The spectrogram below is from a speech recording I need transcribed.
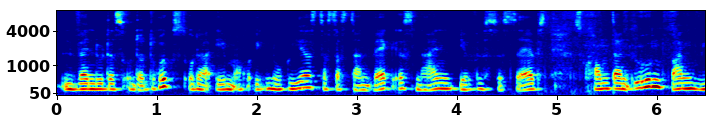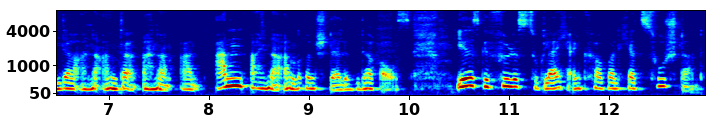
wenn du das unterdrückst oder eben auch ignorierst, dass das dann weg ist. Nein, ihr wisst es selbst, es kommt dann irgendwann wieder an, an, an, an einer anderen Stelle wieder raus. Jedes Gefühl ist zugleich ein körperlicher Zustand,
